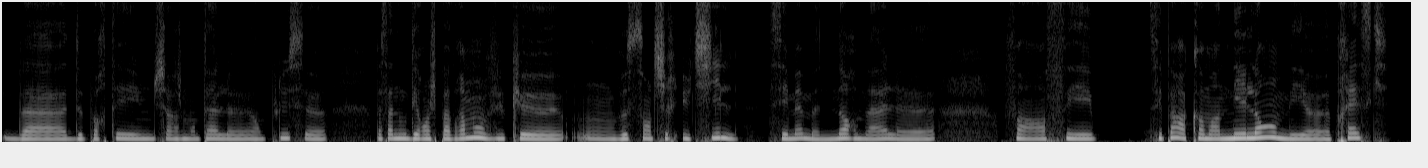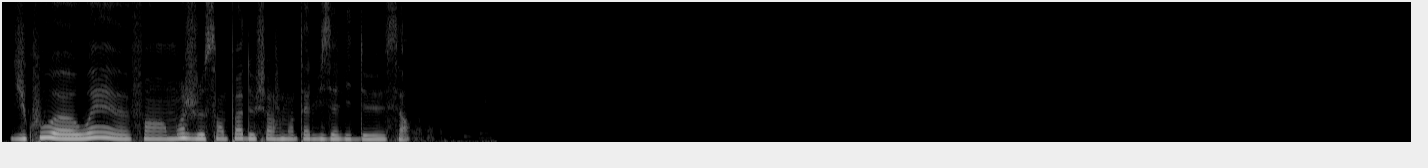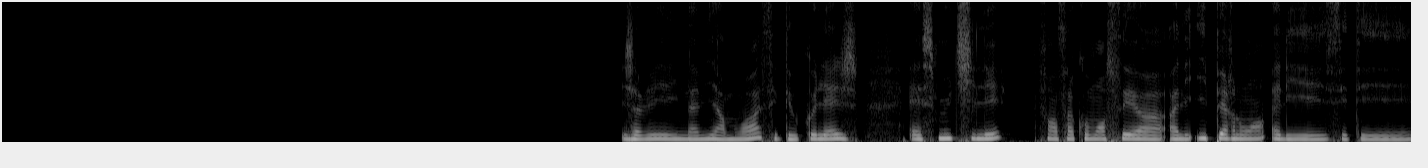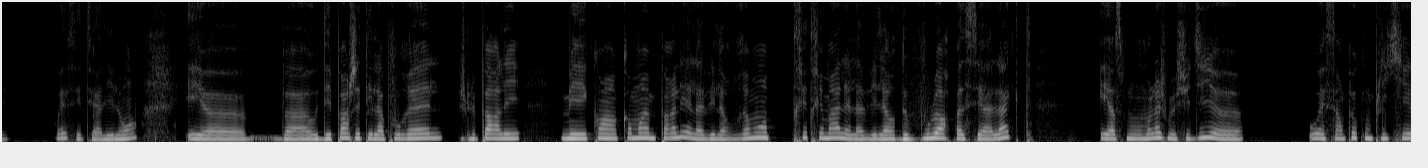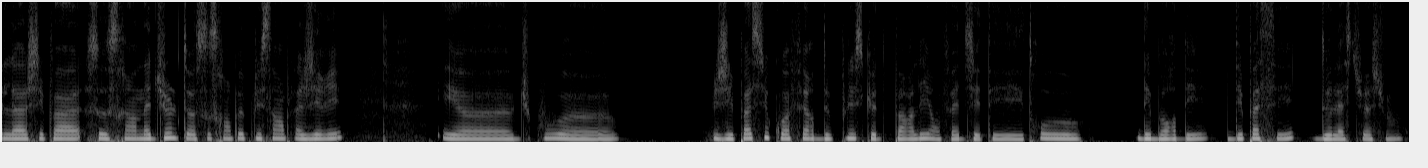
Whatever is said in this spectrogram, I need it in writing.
Bah, de porter une charge mentale en plus bah, ça nous dérange pas vraiment vu que on veut se sentir utile. C'est même normal. Euh, enfin, c'est c'est pas comme un élan, mais euh, presque. Du coup, euh, ouais, enfin, moi je sens pas de charge mentale vis-à-vis de ça. J'avais une amie à moi, c'était au collège, elle se mutilait. Enfin, ça commençait à aller hyper loin. Elle est, c'était, ouais, c'était aller loin. Et euh, bah, au départ, j'étais là pour elle, je lui parlais. Mais quand, comment elle me parlait, elle avait l'air vraiment très très mal. Elle avait l'air de vouloir passer à l'acte. Et à ce moment-là, je me suis dit, euh, ouais, c'est un peu compliqué. Là, je sais pas, ce serait un adulte, ce serait un peu plus simple à gérer. Et euh, du coup, j'ai pas su quoi faire de plus que de parler en fait. J'étais trop débordée, dépassée de la situation.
